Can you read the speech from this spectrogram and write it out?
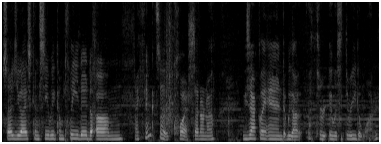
So as you guys can see, we completed. Um, I think it's a quest. I don't know exactly, and we got three. It was three to one.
